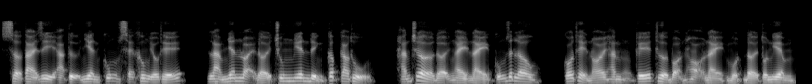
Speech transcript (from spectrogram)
sở tại gì ạ tự nhiên cũng sẽ không yếu thế, làm nhân loại đời trung niên đỉnh cấp cao thủ hắn chờ đợi ngày này cũng rất lâu, có thể nói hắn kế thừa bọn họ này một đời tôn nghiêm,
